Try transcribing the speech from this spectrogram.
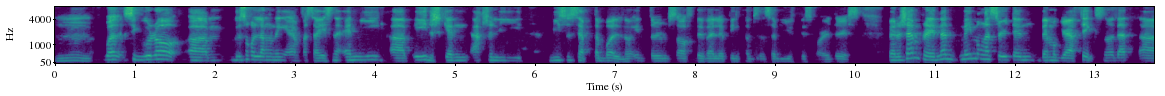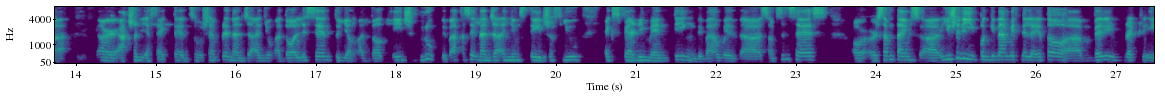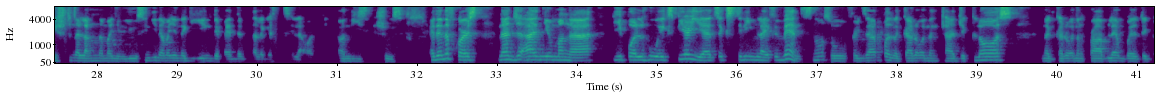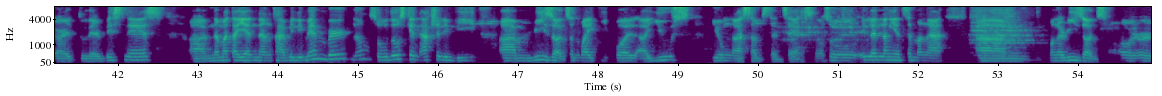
Mm. Well, siguro um, gusto ko lang ring emphasize na any uh, age can actually be susceptible no in terms of developing substance abuse disorders. Pero syempre, may mga certain demographics no that uh, are actually affected. So syempre nandiyan yung adolescent to young adult age group, 'di ba? Kasi nandiyan yung stage of you experimenting, 'di ba, with uh, substances or, or sometimes, uh, usually, pag ginamit nila ito, um, very recreational lang naman yung use. Hindi naman yung nagiging dependent talaga sila on, on these issues. And then, of course, nandiyan yung mga people who experience extreme life events. No? So, for example, nagkaroon ng tragic loss, nagkaroon ng problem with regard to their business, um, namatayan ng family member. No? So, those can actually be um, reasons on why people uh, use yung uh, substances. No? So, ilan lang yan sa mga um, mga reasons or, or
